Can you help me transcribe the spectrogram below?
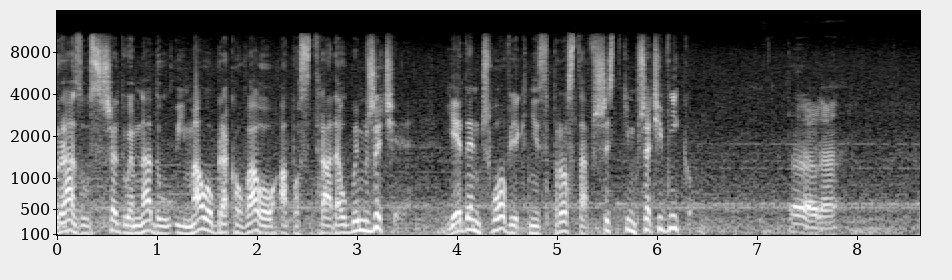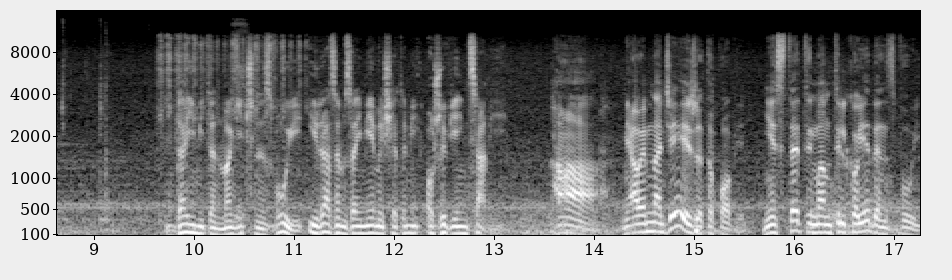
razu zszedłem na dół i mało brakowało, a postradałbym życie. Jeden człowiek nie sprosta wszystkim przeciwnikom. No dobra. Daj mi ten magiczny zwój i razem zajmiemy się tymi ożywieńcami. Ha, miałem nadzieję, że to powie. Niestety mam tylko jeden zwój.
